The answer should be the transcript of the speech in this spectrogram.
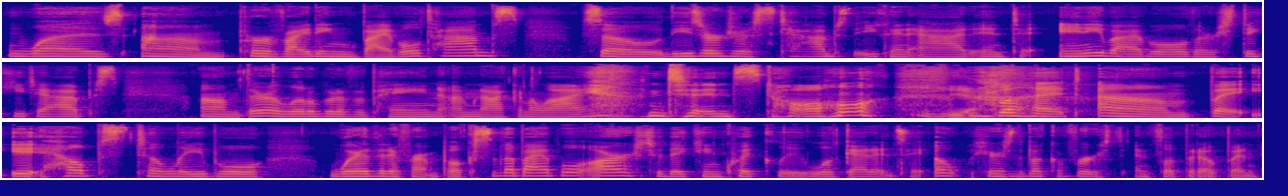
was um, providing Bible tabs. So these are just tabs that you can add into any Bible. They're sticky tabs. Um, they're a little bit of a pain, I'm not gonna lie, to install. Yeah. But um, but it helps to label where the different books of the Bible are so they can quickly look at it and say, oh, here's the book of Ruth and flip it open.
